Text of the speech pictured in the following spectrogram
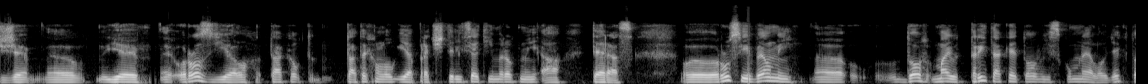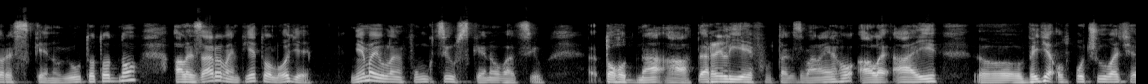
Čiže e, je rozdiel tá, technológia pred 40 rokmi a teraz. E, Rusi veľmi e, majú tri takéto výskumné lode, ktoré skenujú toto dno, ale zároveň tieto lode nemajú len funkciu skenovaciu toho dna a reliefu tzv., ale aj vedia odpočúvať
